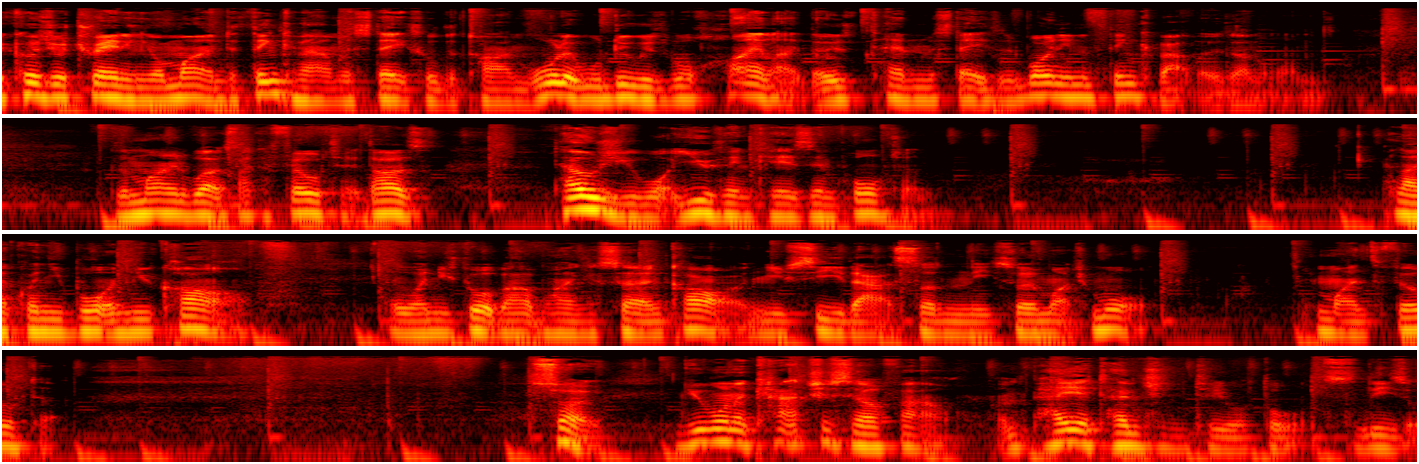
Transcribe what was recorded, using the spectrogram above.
because you're training your mind to think about mistakes all the time, all it will do is will highlight those 10 mistakes and won't even think about those other ones. The mind works like a filter, it does. Tells you what you think is important. Like when you bought a new car, or when you thought about buying a certain car and you see that suddenly so much more. Your mind's filter. So, you want to catch yourself out and pay attention to your thoughts. These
